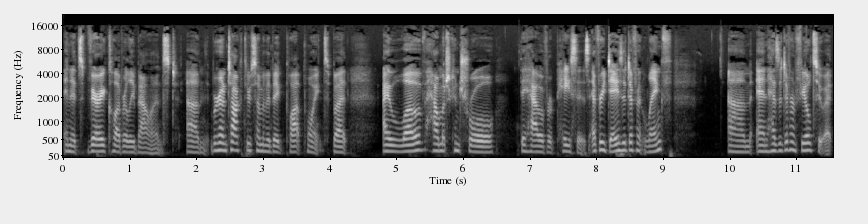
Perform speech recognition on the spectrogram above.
And it's very cleverly balanced. Um, we're going to talk through some of the big plot points, but I love how much control they have over paces. Every day is a different length um, and has a different feel to it.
